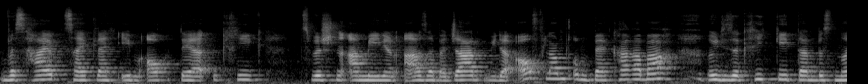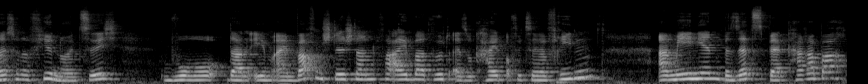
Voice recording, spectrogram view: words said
weshalb zeitgleich eben auch der Krieg zwischen Armenien und Aserbaidschan wieder aufflammt um Bergkarabach und dieser Krieg geht dann bis 1994, wo dann eben ein Waffenstillstand vereinbart wird, also kein offizieller Frieden. Armenien besetzt Bergkarabach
